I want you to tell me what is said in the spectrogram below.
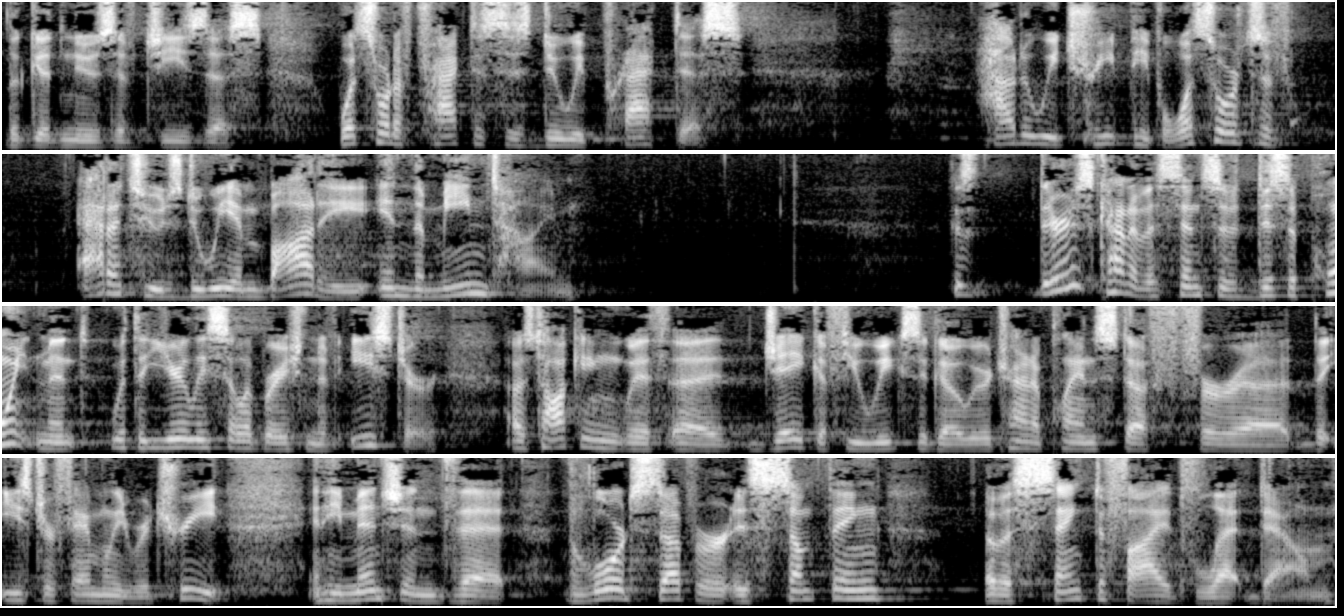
the good news of Jesus? What sort of practices do we practice? How do we treat people? What sorts of attitudes do we embody in the meantime? Because there is kind of a sense of disappointment with the yearly celebration of Easter. I was talking with uh, Jake a few weeks ago. We were trying to plan stuff for uh, the Easter family retreat, and he mentioned that the Lord's Supper is something of a sanctified letdown.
